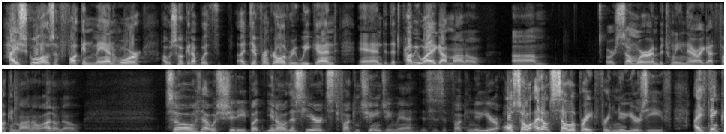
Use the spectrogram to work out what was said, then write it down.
High school, I was a fucking man whore. I was hooking up with a different girl every weekend, and that's probably why I got mono. Um, or somewhere in between there, I got fucking mono. I don't know. So that was shitty, but you know, this year it's fucking changing, man. This is a fucking new year. Also, I don't celebrate for New Year's Eve. I think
